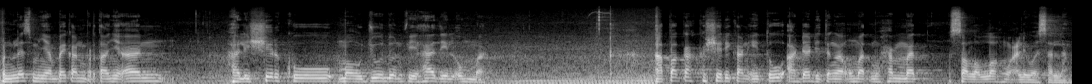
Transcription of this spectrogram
Penulis menyampaikan pertanyaan halisyirku maujudun fi hadhil ummah. Apakah kesyirikan itu ada di tengah umat Muhammad sallallahu alaihi wasallam?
